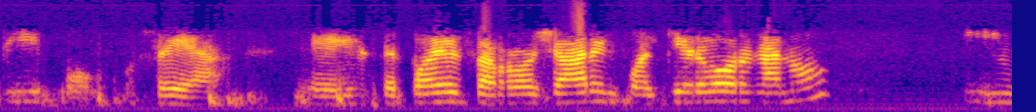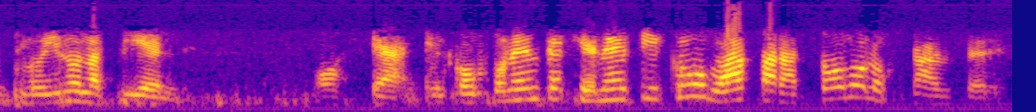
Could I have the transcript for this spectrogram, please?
tipo, o sea, eh, se puede desarrollar en cualquier órgano, incluido la piel. O sea, el componente genético va para todos los cánceres,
